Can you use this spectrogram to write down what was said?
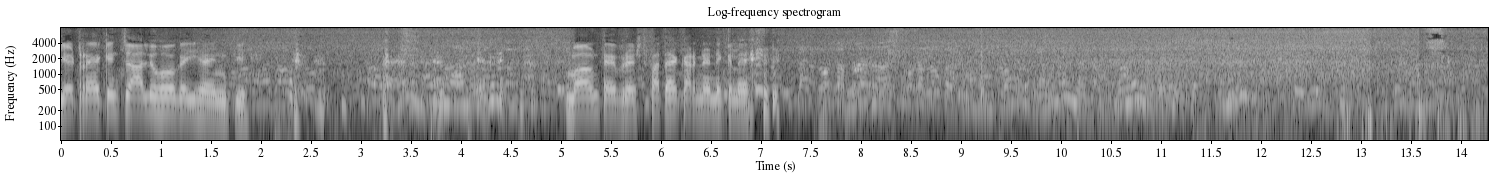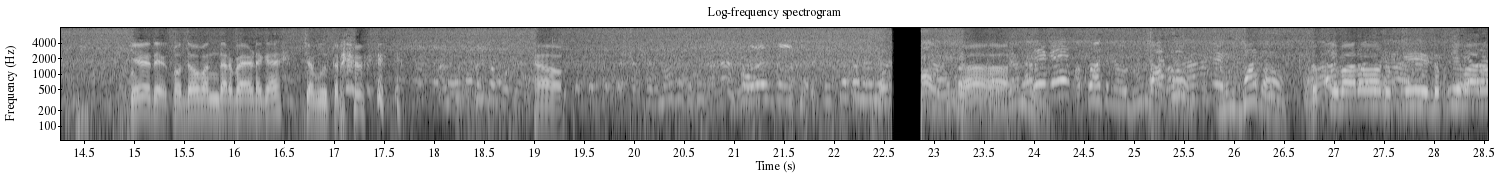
ये ट्रैकिंग चालू हो गई है इनकी। माउंट एवरेस्ट फतेह करने निकले। ये देखो दो बंदर बैठ गए चबूतरे पे हाँ। हाँ हाँ। डुबकी मारो डुबकी डुबकी मारो।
